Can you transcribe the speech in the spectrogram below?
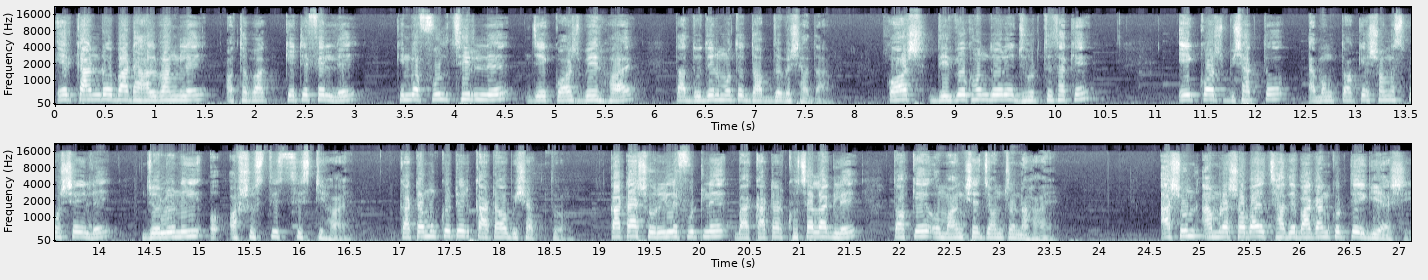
এর কাণ্ড বা ঢাল ভাঙলে অথবা কেটে ফেললে কিংবা ফুল ছিঁড়লে যে কষ বের হয়, তা দুধের মতো ধবধবে সাদা। কষ দীর্ঘক্ষণ ধরে ঝরতে থাকে। এই কষ বিষাক্ত এবং ত্বকের সংস্পর্শে এলে জ্বলনি ও অস্বস্তির সৃষ্টি হয়। কাটা মুকুটের কাটাও বিষাক্ত। কাটা শরীরে ফুটলে বা কাটার খোঁচা লাগলে ত্বকে ও মাংসের যন্ত্রণা হয়। আসুন আমরা সবাই ছাদে বাগান করতে এগিয়ে আসি।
